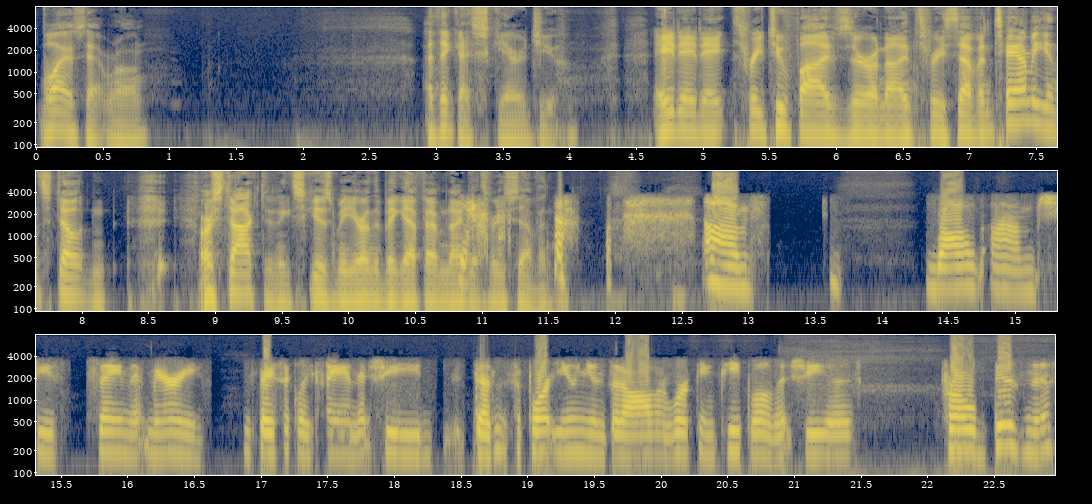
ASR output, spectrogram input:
Why is that wrong? I think I scared you. 888-325-0937. Tammy and Stoughton. Or Stockton, excuse me. You're on the Big FM 93.7. Um, well, um, she's saying that Mary is basically saying that she doesn't support unions at all or working people, that she is pro business,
